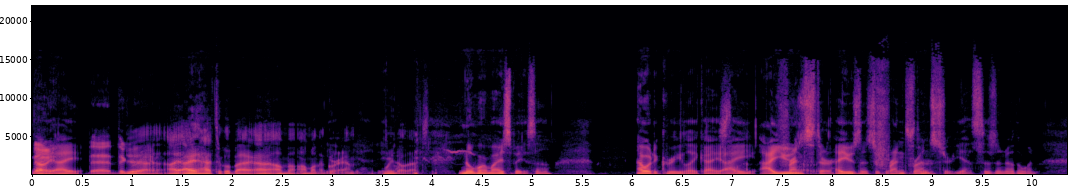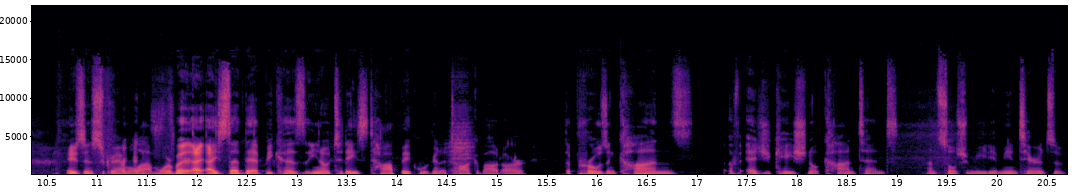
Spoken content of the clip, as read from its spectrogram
No, I- yeah, I- the, the yeah. I, I have to go back. I, I'm I'm on the gram. yeah, we yeah. know that. No more MySpace, huh? I would agree. Like I, I, I use Friendster. I use Instagram. Friendster? Friendster. Yes, there's another one. I use Instagram a lot more. But I, I said that because you know today's topic we're going to talk about are the pros and cons of educational content on social media. Me and Terrence have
